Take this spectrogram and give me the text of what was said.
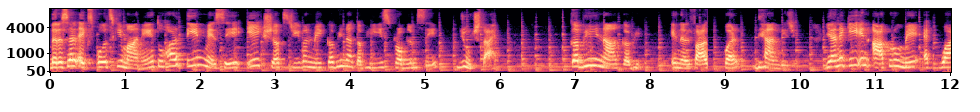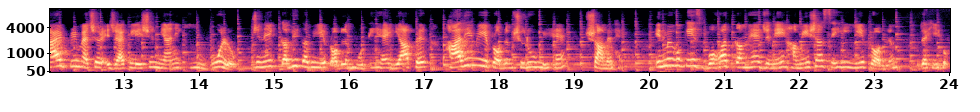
दरअसल एक्सपर्ट्स की माने तो हर तीन में से एक शख्स जीवन में कभी ना कभी इस प्रॉब्लम से जूझता है। कभी ना कभी। इन अल्फाज पर ध्यान दीजिए। यानी कि इन आंकड़ों में एक्वायर्ड प्रीमेचर इजैकुलेशन यानी कि वो लोग जिन्हें कभी कभी ये प्रॉब्लम होती है या फिर हाल ही में ये प्रॉब्लम शुरू हुई है शामिल है। इनमें वो केस बहुत कम है जिन्हें हमेशा से ही ये प्रॉब्लम रही हो।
